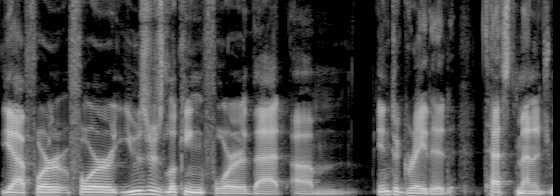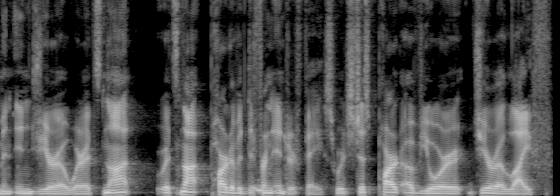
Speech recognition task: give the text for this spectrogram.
Yeah, for for users looking for that um, integrated test management in Jira, where it's not it's not part of a different interface, where it's just part of your Jira life.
